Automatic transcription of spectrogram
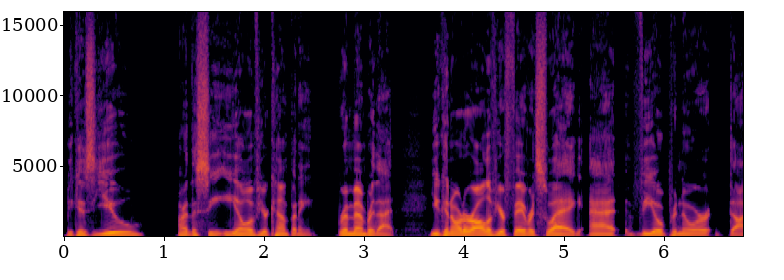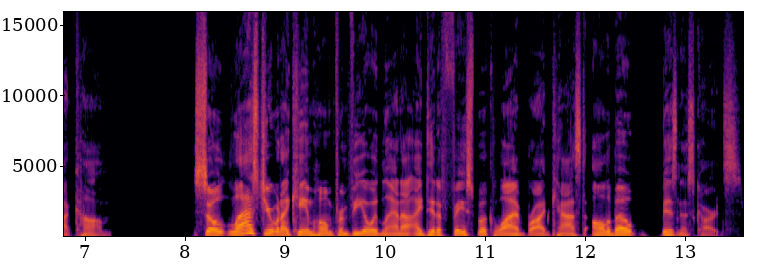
because you are the CEO of your company. Remember that. You can order all of your favorite swag at VOpreneur.com. So last year, when I came home from VO Atlanta, I did a Facebook Live broadcast all about business cards.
